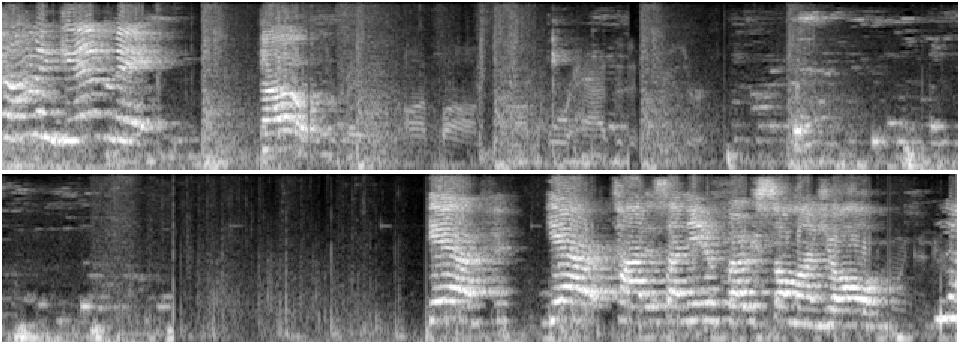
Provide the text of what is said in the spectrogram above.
come and get me. No. On bomb. OPFOR has a defuser. Yeah, yeah, Titus, I need to focus on my job. No.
